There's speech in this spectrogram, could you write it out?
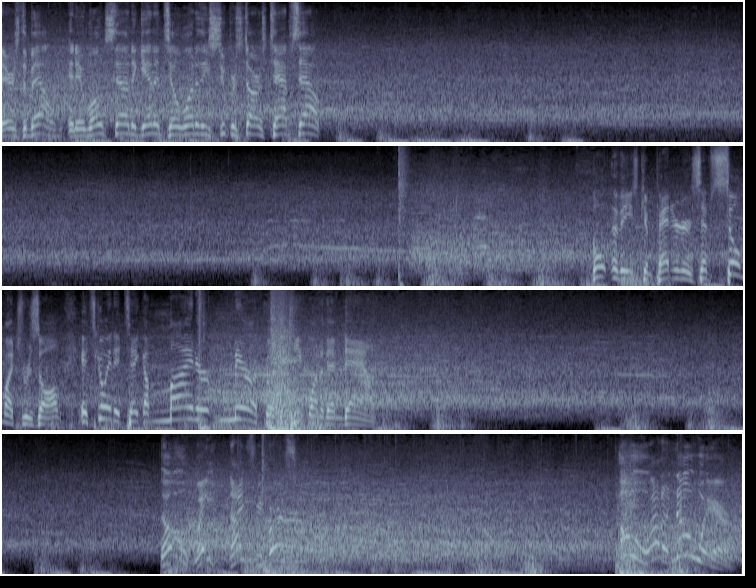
There's the bell, and it won't sound again until one of these superstars taps out. Both of these competitors have so much resolve, it's going to take a minor miracle to keep one of them down. Oh, wait, nice reversal. Oh, out of nowhere.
